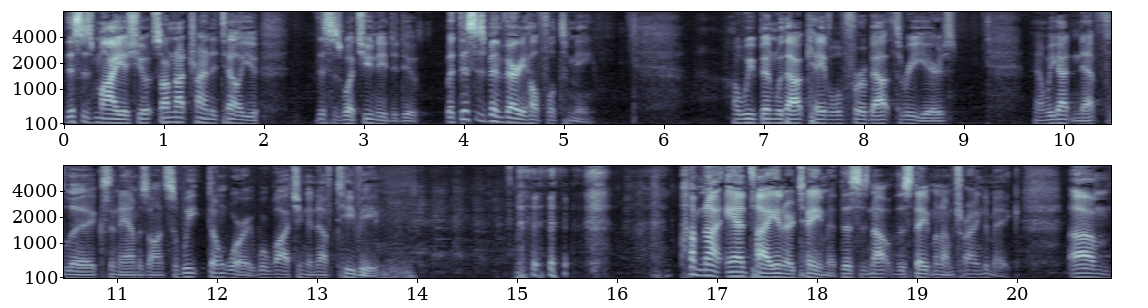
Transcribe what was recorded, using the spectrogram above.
this is my issue, so I'm not trying to tell you this is what you need to do. But this has been very helpful to me. Uh, we've been without cable for about three years. And we got Netflix and Amazon, so we don't worry, we're watching enough TV. I'm not anti entertainment. This is not the statement I'm trying to make. Um,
